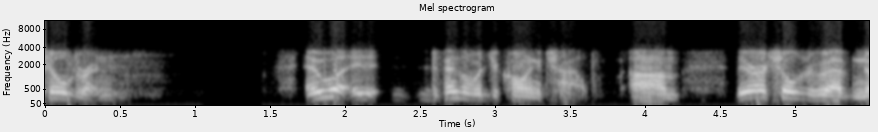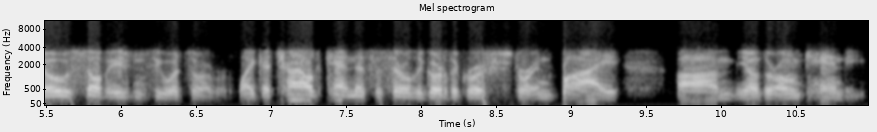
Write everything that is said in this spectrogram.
children, and what it depends on what you're calling a child. Um, there are children who have no self agency whatsoever. Like a child can't necessarily go to the grocery store and buy, um, you know, their own candy.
